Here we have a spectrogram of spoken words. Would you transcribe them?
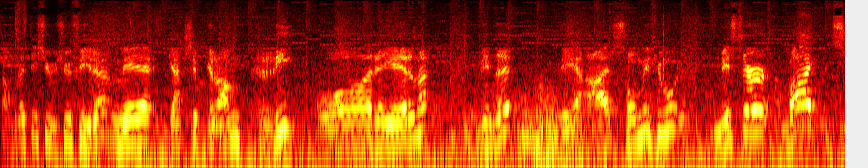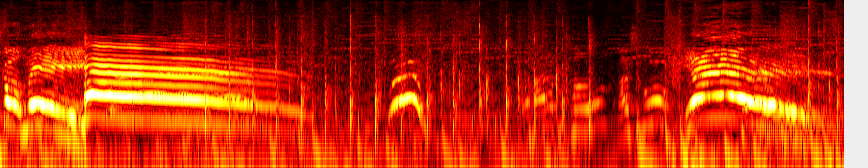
Samlet i 2024 med Gatship Grand Prix og regjerende vinner. Det er som i fjor, Mr. Mike Skolmik! Og her er pokalen. Vær så god. Yay!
